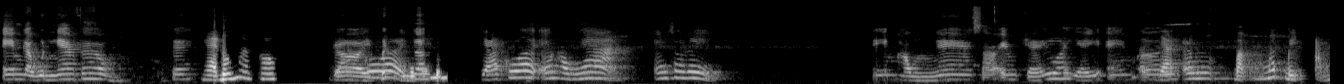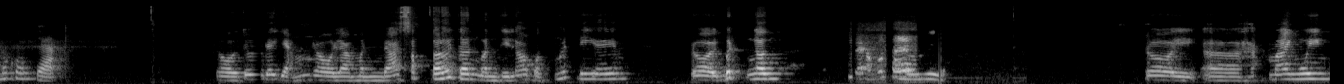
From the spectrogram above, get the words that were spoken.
Em là quỳnh nga phải không? Ok. Dạ đúng rồi cô. rồi cô ơi. bích ngân. Dạ cô ơi, em Hồng Nga. Em sorry. Em hồng nga sao em trễ quá vậy em ơi Dạ em bật mất bị chậm đó cô. Dạ. rồi tôi đã dặn rồi là mình đã sắp tới tên mình thì lo bật mic đi em rồi bích ngân rồi ờ, Hạt mai nguyên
